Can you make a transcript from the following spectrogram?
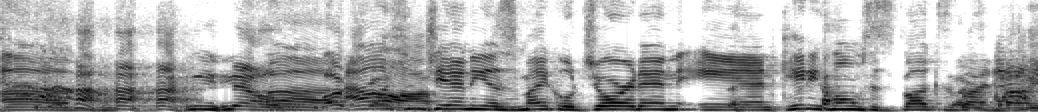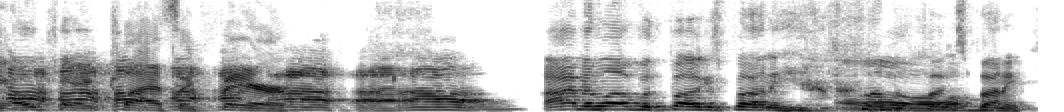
Um, no, uh, Allison. Janney is Michael Jordan, and Katie Holmes is Bugs Bunny. Bunny. Okay, classic, fair. I'm in love with Bugs Bunny. Love with Bugs Oh. Bunny.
